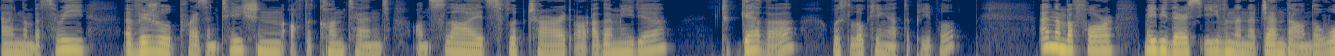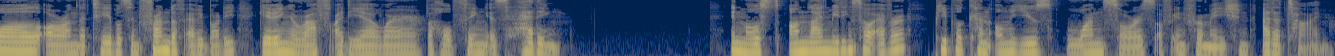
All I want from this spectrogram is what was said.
And number three, a visual presentation of the content on slides, flip chart, or other media, together with looking at the people. And number four, maybe there's even an agenda on the wall or on the tables in front of everybody, giving a rough idea where the whole thing is heading. In most online meetings, however, people can only use one source of information at a time.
